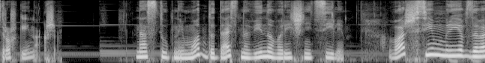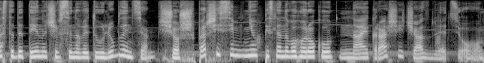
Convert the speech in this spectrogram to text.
трошки інакше. Наступний мод додасть нові новорічні цілі. Ваш сім мріяв завести дитину чи всиновити улюбленця? Що ж, перші сім днів після Нового року найкращий час для цього.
